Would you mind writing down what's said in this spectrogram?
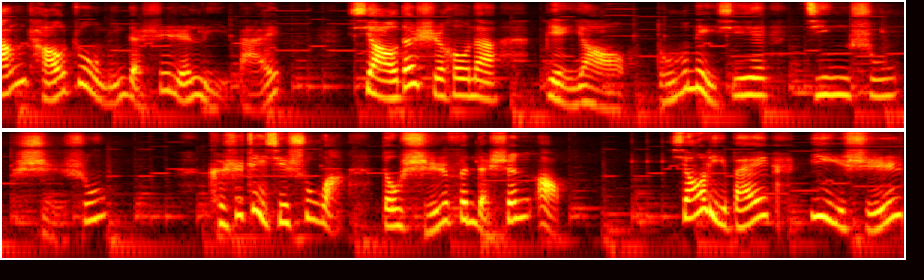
唐朝著名的诗人李白，小的时候呢，便要读那些经书、史书。可是这些书啊，都十分的深奥，小李白一时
